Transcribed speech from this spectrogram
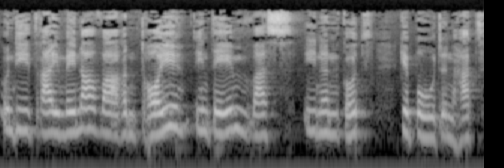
Und die drei Männer waren treu in dem, was ihnen Gott geboten hat.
